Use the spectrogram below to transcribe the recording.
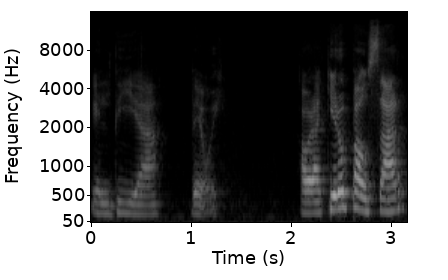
el día de hoy. Ahora quiero pausar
